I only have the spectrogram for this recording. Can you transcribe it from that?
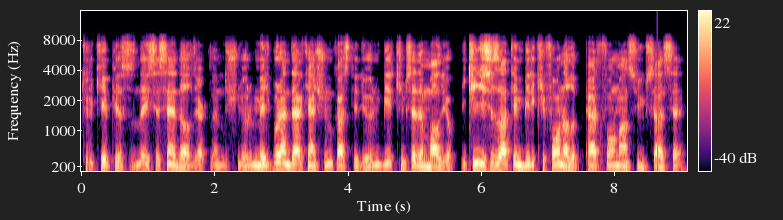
Türkiye piyasasında hisse senedi alacaklarını düşünüyorum. Mecburen derken şunu kastediyorum. Bir kimsede mal yok. İkincisi zaten bir iki fon alıp performansı yükselse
